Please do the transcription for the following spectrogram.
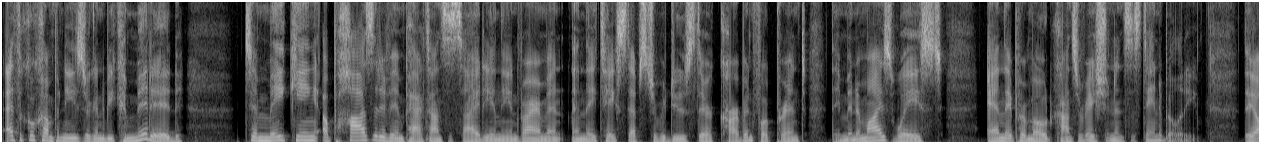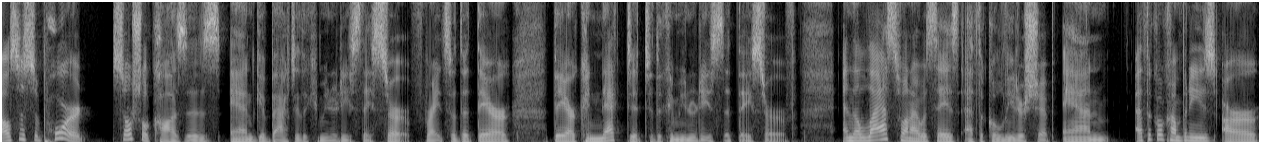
Ethical companies are going to be committed to making a positive impact on society and the environment, and they take steps to reduce their carbon footprint, they minimize waste, and they promote conservation and sustainability. They also support social causes and give back to the communities they serve, right? So that they're they are connected to the communities that they serve. And the last one I would say is ethical leadership and ethical companies are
